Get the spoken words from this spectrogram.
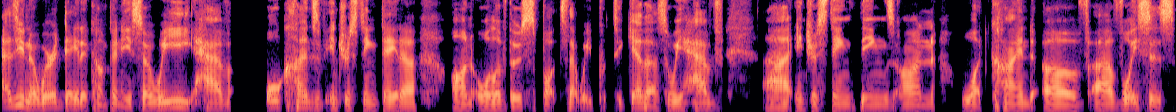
as you know, we're a data company, so we have all kinds of interesting data on all of those spots that we put together. So we have uh, interesting things on what kind of uh, voices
